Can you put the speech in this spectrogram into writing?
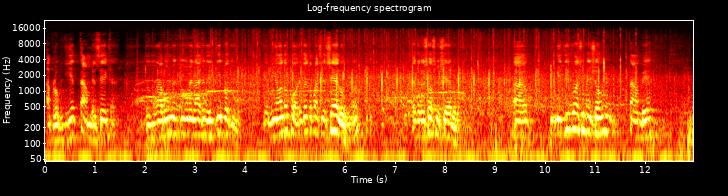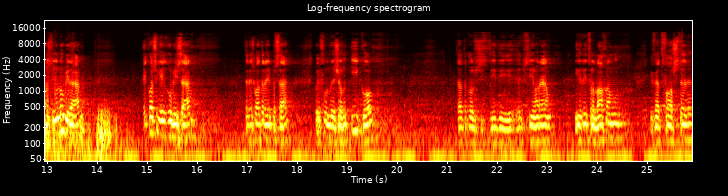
aplaudir também seca. Então não há uma homenagem de tipo aqui. E a minha onda eu estou fazendo selo, né? Eu estou só com selo. Ah, me digo a subvenção também, nós temos que olvidar, e consegui começar, três, quatro anos passar, com a Fundação ICO, dat consistit die senhora Ingrid van Lochem, Yvette Foster,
